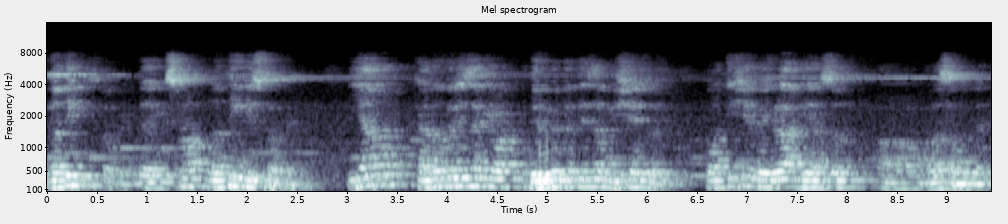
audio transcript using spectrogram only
nothing is perfect the extra nothing is perfect या कादंबरीचा किंवा दीर्घकथेचा विषय जो आहे तो अतिशय वेगळा आहे असं मला समजलंय.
